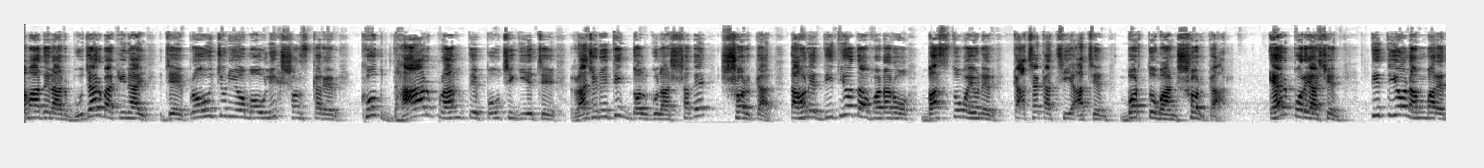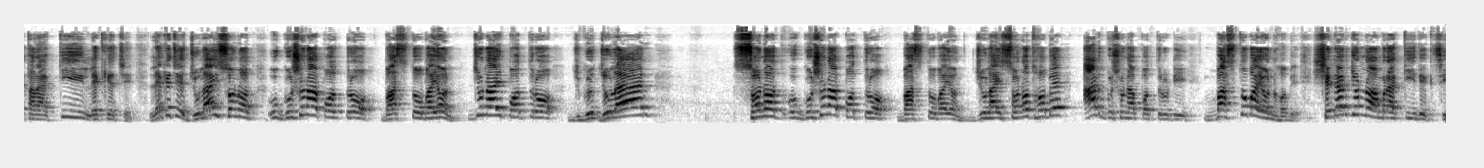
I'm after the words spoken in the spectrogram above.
আমাদের আর বোঝার বাকি নাই যে প্রয়োজনীয় মৌলিক সংস্কারের খুব ধার প্রান্তে পৌঁছে গিয়েছে রাজনৈতিক দলগুলোর সাথে সরকার। তাহলে দ্বিতীয় দফাটারও বাস্তবায়নের কাছাকাছি আছেন বর্তমান সরকার। এরপরে আসেন তৃতীয় নাম্বারে তারা কি লিখেছে? লিখেছে, জুলাই সনদ ও ঘোষণাপত্র বাস্তবায়ন। জুলাই পত্র জুলাইয়ের সনদ ও ঘোষণাপত্র বাস্তবায়ন। জুলাই সনদ হবে আর ঘোষণাপত্রটি বাস্তবায়ন হবে। সেটার জন্য আমরা কি দেখছি?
